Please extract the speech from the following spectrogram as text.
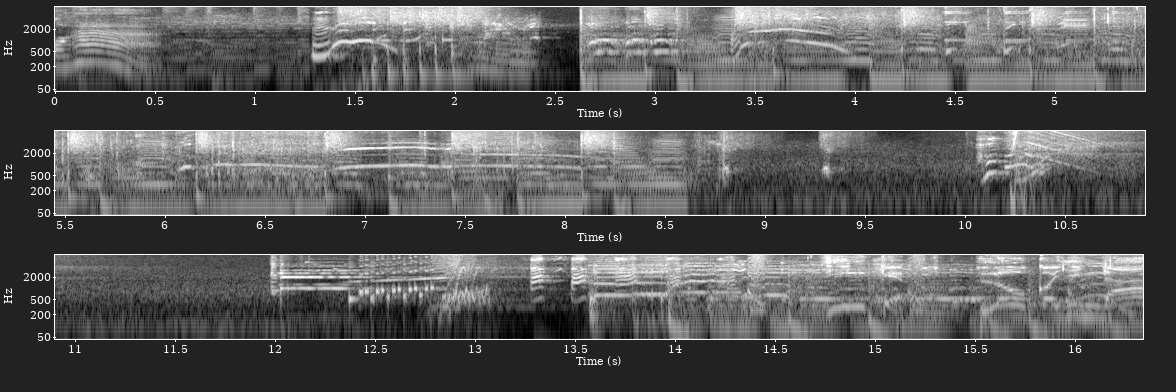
5 ยิ่งเก็บโลก็ยิ่งได้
